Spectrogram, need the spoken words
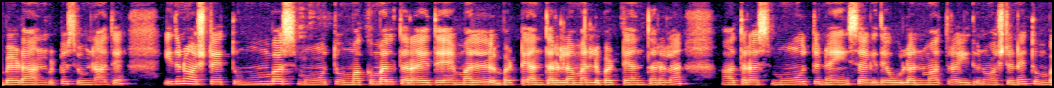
ಬೇಡ ಅಂದ್ಬಿಟ್ಟು ಸುಮ್ಮನಾದೆ ಇದನ್ನು ಅಷ್ಟೇ, ತುಂಬ ಸ್ಮೂತು ಮಕ್ಮಲ್ ಥರ ಇದೆ, ಮಲ್ ಬಟ್ಟೆ ಅಂತಾರಲ್ಲ, ಮಲ್ ಬಟ್ಟೆ ಅಂತಾರಲ್ಲ, ಆ ಥರ ಸ್ಮೂತ್ ನೈಸಾಗಿದೆ ಉಲನ್ ಮಾತ್ರ. ಇದೂ ಅಷ್ಟೇ ತುಂಬ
